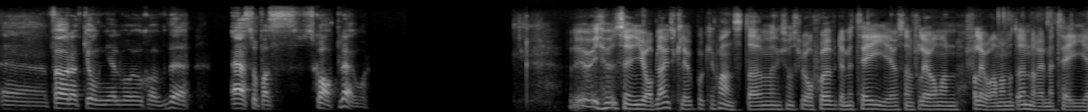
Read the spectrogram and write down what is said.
Eh, för att Kungälv och Skövde är så pass skapliga i år. Sen jag blev inte klok på Kristianstad. Man liksom slår Skövde med 10 och sen förlorar man, förlorar man mot Önnered med 10.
